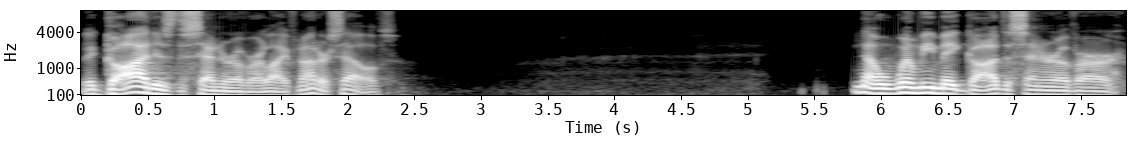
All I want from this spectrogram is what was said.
That God is the center of our life, not ourselves. Now, when we make God the center of our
